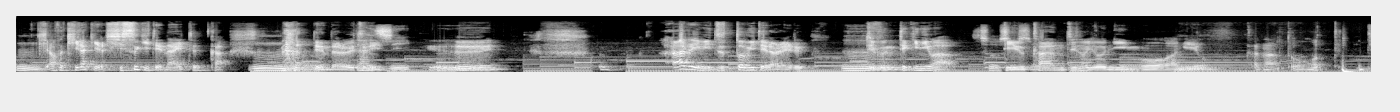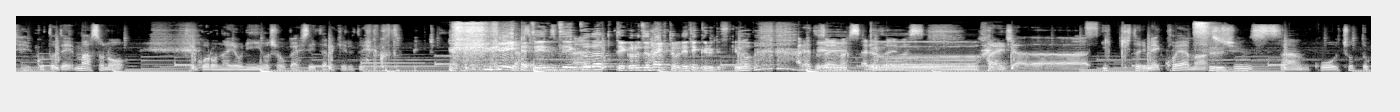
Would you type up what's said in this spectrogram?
うん。キラキラしすぎてないというか、うん。なんて言うんだろう。別に。う、ん、ある意味ずっと見てられる、うん自分的にはっていう感じの4人をあげようかなと思って。ということでまあその手頃な4人を紹介していただけるということでいや、全然こだってこれじゃない人も出てくるんですけど。ありがとうございます、ありがとうございます。はい、じゃあ、一人目、小山す俊さん、こう、ちょっと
